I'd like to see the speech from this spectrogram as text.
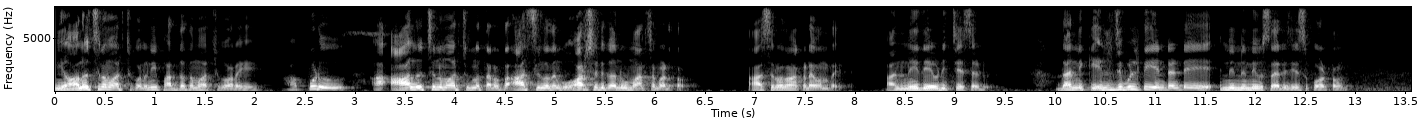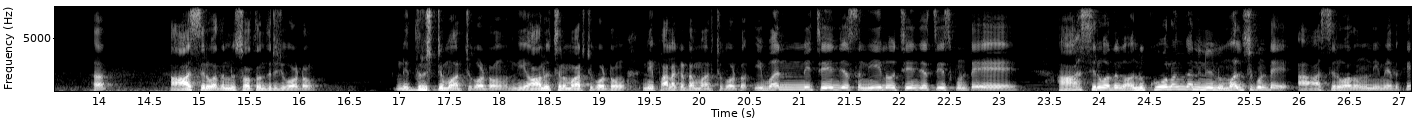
నీ ఆలోచన మార్చుకోవాలి. నీ పద్ధతి మార్చుకోవాలి. అప్పుడు ఆ ఆలోచన మార్చుకున్న తర్వాత ఆశీర్వాదానికి వారసుడిగా నువ్వు మార్చబడతావు. ఆశీర్వాదం అక్కడే ఉంది. అన్నీ దేవుడు ఇచ్చేశాడు. దానికి ఎలిజిబిలిటీ ఏంటంటే నిన్ను నువ్వు సరి చేసుకోవటం ఆ ఆశీర్వాదం నువ్వు స్వతంత్రించుకోవటం నీ దృష్టి మార్చుకోవటం నీ ఆలోచన మార్చుకోవటం నీ పలకట మార్చుకోవటం ఇవన్నీ చేంజెస్ నీలో చేంజెస్ తీసుకుంటే ఆశీర్వాదంగా అనుకూలంగా నిన్ను మలుచుకుంటే ఆ ఆశీర్వాదం నీ మీదకి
